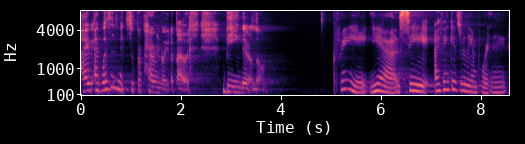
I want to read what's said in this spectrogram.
I, I wasn't like super paranoid about being there alone. Great. Yeah. See, I think it's really important.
